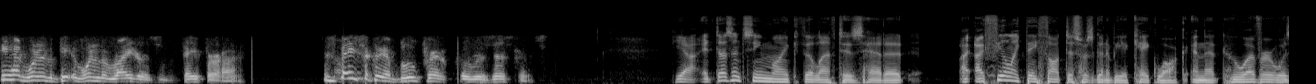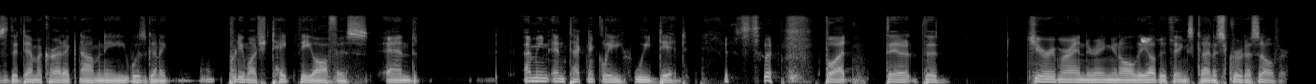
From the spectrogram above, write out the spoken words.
He had one of the one of the writers of the paper on it. It's basically a blueprint for resistance. Yeah, it doesn't seem like the left has had a. I, I feel like they thought this was going to be a cakewalk, and that whoever was the Democratic nominee was going to pretty much take the office. And I mean, and technically we did, but the the gerrymandering and all the other things kind of screwed us over.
